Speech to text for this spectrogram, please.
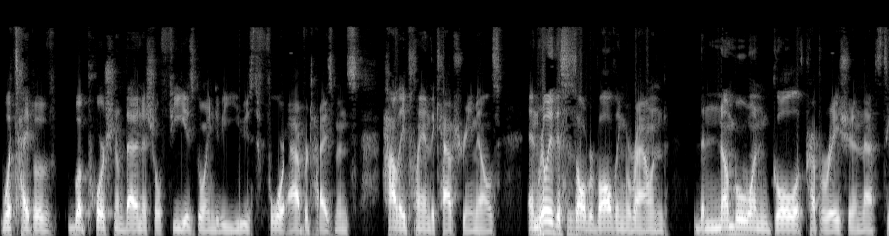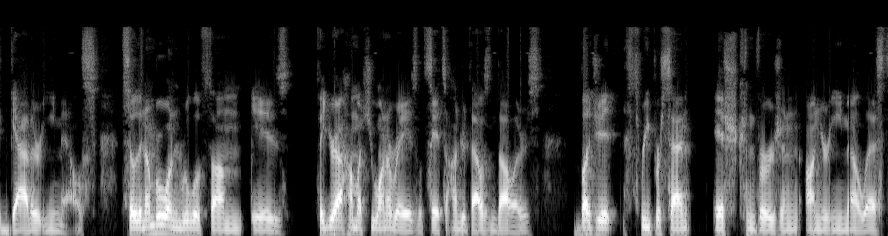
what type of what portion of that initial fee is going to be used for advertisements, how they plan to capture emails. And really this is all revolving around the number one goal of preparation, and that's to gather emails. So the number one rule of thumb is figure out how much you want to raise. Let's say it's $100,000. Budget 3% ish conversion on your email list.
